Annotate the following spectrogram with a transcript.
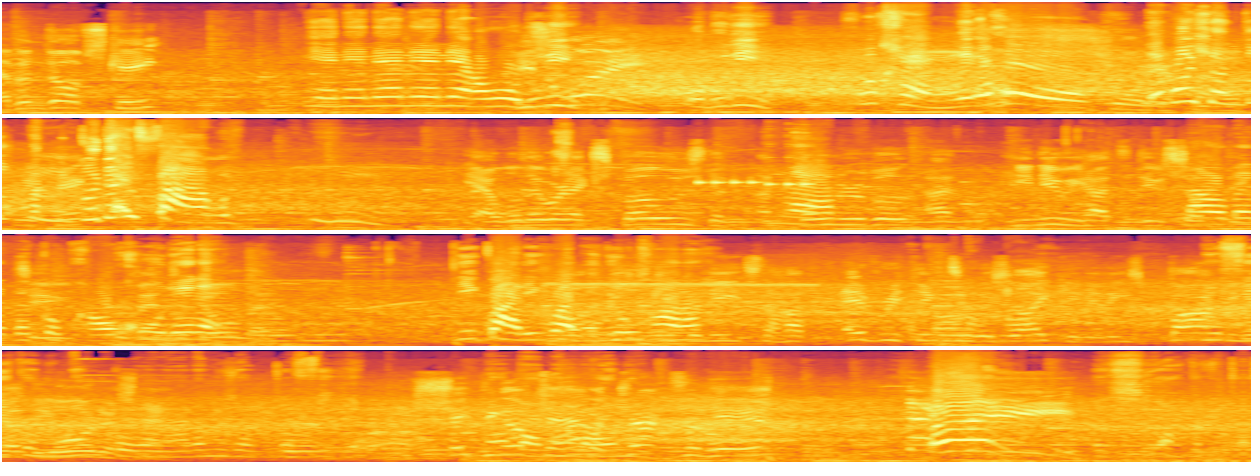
Lewandowski. เนี่ยเนี่ยเนี่ยเนี่ยเนี่ยโอ้โหดู He's ดิ away. โอ้ดูดิโคตรแข็งเลย โอ้โห แล้วพอชนก็มันก็ได้ฟาวล์ Yeah, well, they were exposed and, and Yeah. vulnerable, and he knew he had to do เราไป something ประ to กบเขาคู่ prevent ด้วย a แหละ goal then. ดีกว่าดีกว่า Well, โด the นยิงเข้านะ goalkeeper needs to have everything to his liking, and he's เมส barking ซี่ out คน the นี้โก orders งนะ now. ท่านผู้ชมตัวฟรีอะ Shaping up to have a track from here. เฮ้ย Messi! ไอ้เชี่ยตกใจ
